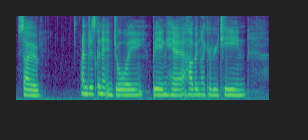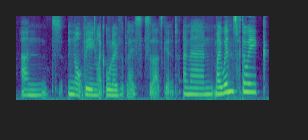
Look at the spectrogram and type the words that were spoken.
So I'm just going to enjoy being here, having like a routine and not being like all over the place. So that's good. And then my wins for the week,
